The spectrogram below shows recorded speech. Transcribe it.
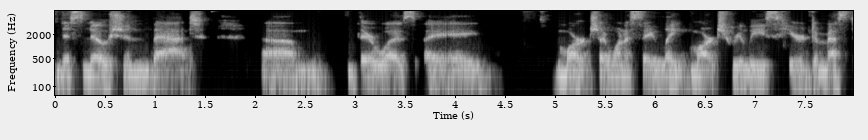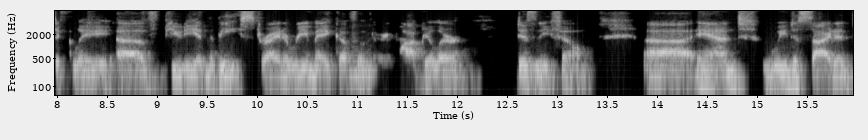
this notion that um, there was a March, I want to say late March release here domestically of Beauty and the Beast, right? A remake of mm-hmm. a very popular Disney film. Uh, and we decided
